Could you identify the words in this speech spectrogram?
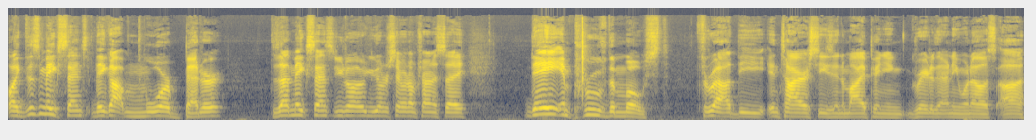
Like this makes sense. They got more better. Does that make sense? You know, you understand what I'm trying to say? They improved the most throughout the entire season, in my opinion, greater than anyone else. Uh,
